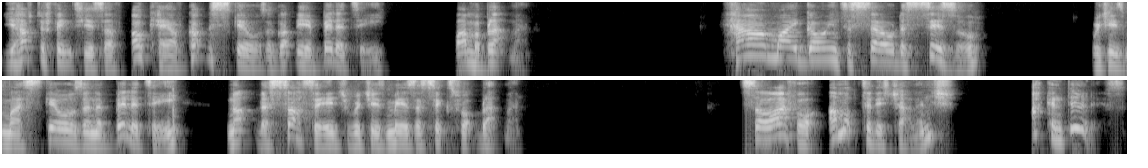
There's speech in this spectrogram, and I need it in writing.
you have to think to yourself, okay, I've got the skills, I've got the ability, but I'm a black man. How am I going to sell the sizzle, which is my skills and ability, not the sausage, which is me as a six foot black man? So I thought, I'm up to this challenge. I can do this.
